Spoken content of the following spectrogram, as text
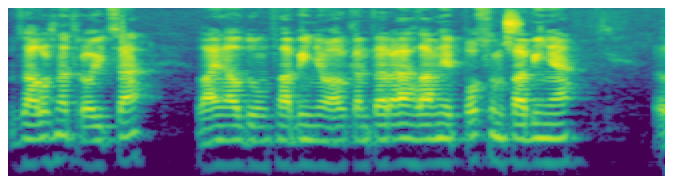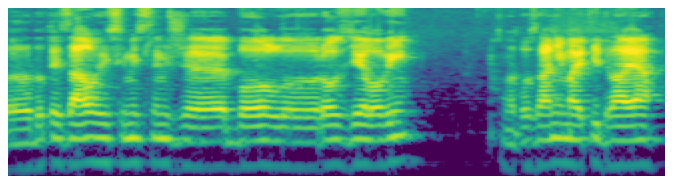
záložná trojica. Wijnaldum, Fabinho, Alcantara. Hlavne posun Fabíňa uh, do tej zálohy si myslím, že bol rozdielový, lebo za ním aj tí dvaja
